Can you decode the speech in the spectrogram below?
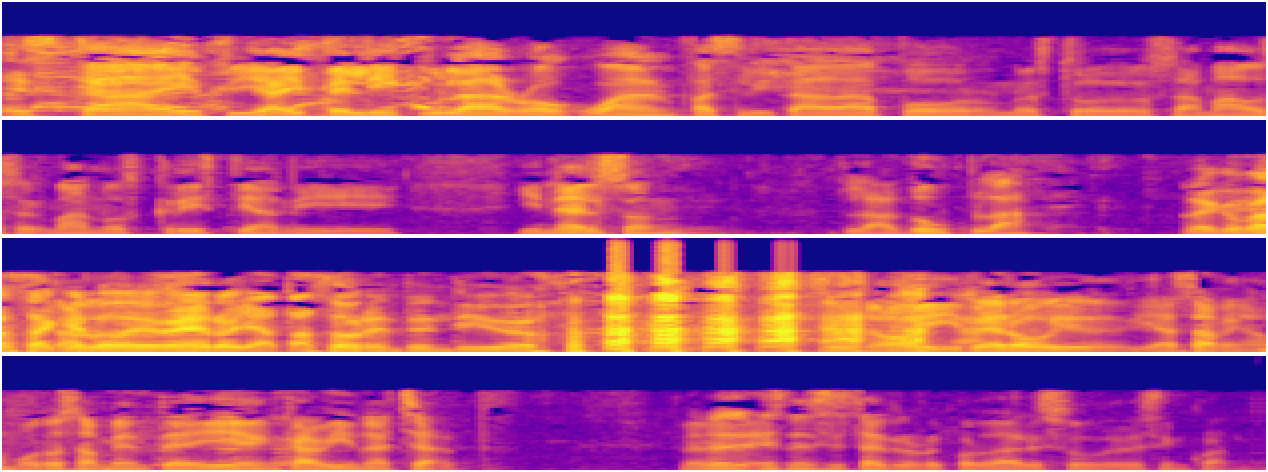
Skype y hay película Rock One facilitada por nuestros amados hermanos Cristian y, y Nelson, la dupla lo que pasa es que lo de Vero ya está sobreentendido. Sí, no, y Vero, ya saben, amorosamente ahí en cabina chat. Pero es necesario recordar eso de vez en cuando.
